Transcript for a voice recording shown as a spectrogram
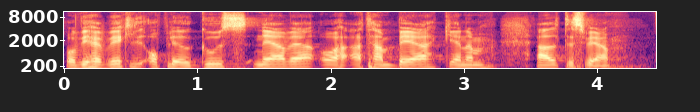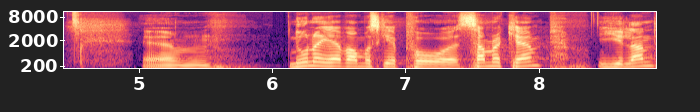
Og vi har virkelig oplevet Guds nærvær, og at han bærer gennem alt det svære. Um, nu når jeg var måske på summer camp i Jylland,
